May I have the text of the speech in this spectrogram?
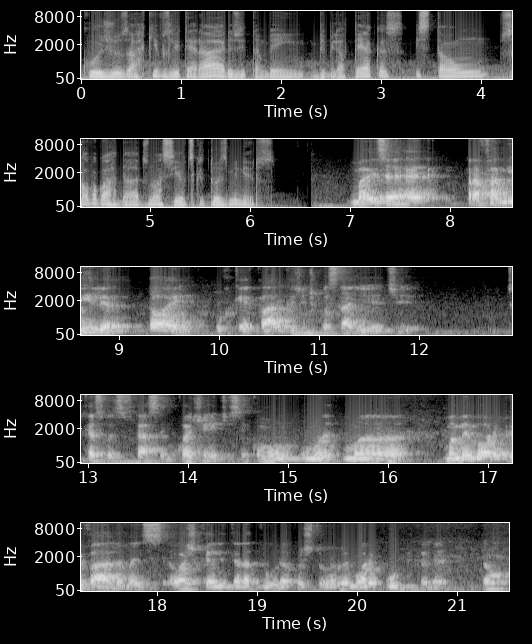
cujos arquivos literários e também bibliotecas estão salvaguardados no acervo de escritores mineiros. Mas é, é para a família dói, porque é claro que a gente gostaria de, de, que as coisas ficassem com a gente, assim como uma, uma, uma memória privada, mas eu acho que a literatura constitui uma memória pública, né? Então,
